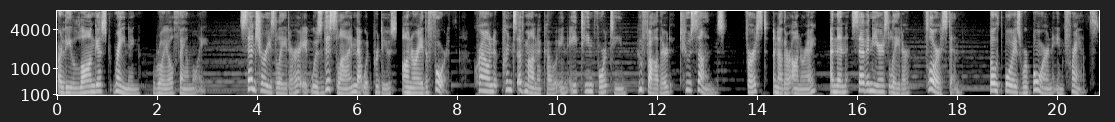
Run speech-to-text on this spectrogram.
are the longest reigning royal family. Centuries later, it was this line that would produce Honore IV, crowned Prince of Monaco in 1814, who fathered two sons. First, another Honore, and then seven years later, Florestan. Both boys were born in France.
